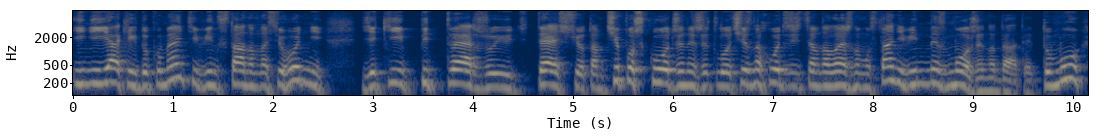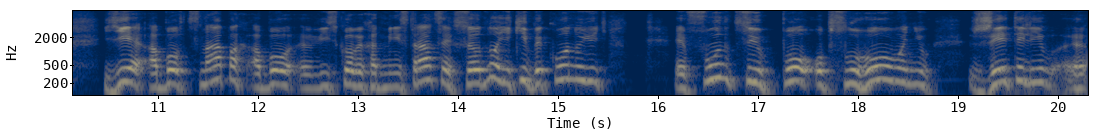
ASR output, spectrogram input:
і ніяких документів він станом на сьогодні, які підтверджують те, що там чи пошкоджене житло, чи знаходиться в належному стані, він не зможе надати. Тому є або в ЦНАПах, або е, військових адміністраціях, все одно, які виконують е, функцію по обслуговуванню жителів, е,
